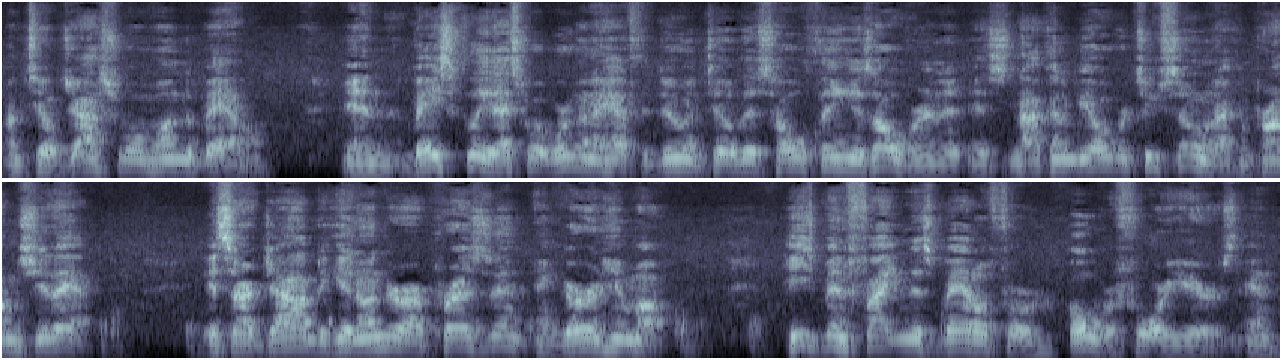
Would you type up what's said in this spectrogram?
until Joshua won the battle. And basically, that's what we're going to have to do until this whole thing is over. And it, it's not going to be over too soon, I can promise you that. It's our job to get under our president and gird him up. He's been fighting this battle for over four years, and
